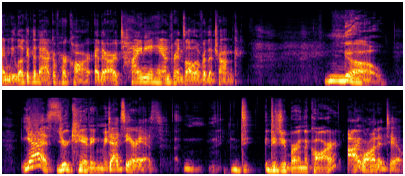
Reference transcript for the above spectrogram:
and we look at the back of her car and there are tiny handprints all over the trunk. No. Yes. You're kidding me. dead serious. D- did you burn the car? I wanted to.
